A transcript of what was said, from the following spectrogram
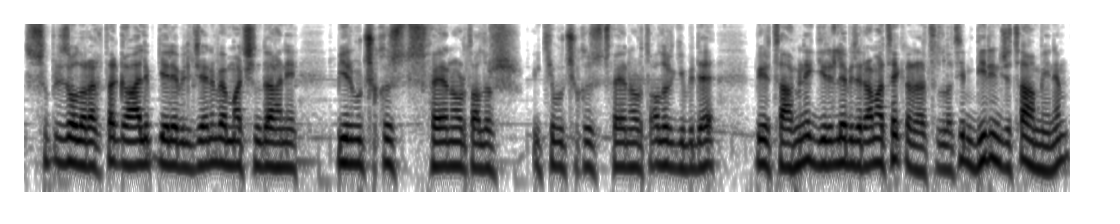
sürpriz olarak da galip gelebileceğini ve maçında hani bir buçuk üst Feyenoord alır, iki buçuk üst Feyenoord alır gibi de bir tahmine girilebilir. Ama tekrar hatırlatayım. Birinci tahminim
